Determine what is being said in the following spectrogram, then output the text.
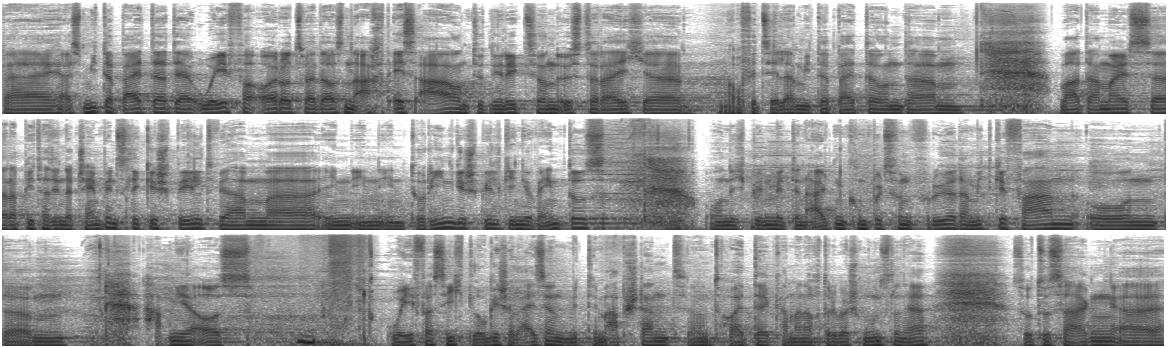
bei, als Mitarbeiter der UEFA Euro 2008 SA und die Direktion Österreich äh, offizieller Mitarbeiter und ähm, war damals, äh, Rapid hat in der Champions League gespielt, wir haben äh, in, in, in Turin gespielt gegen Juventus und ich bin mit den alten Kumpels von früher da mitgefahren und ähm, habe mir aus UEFA-Sicht logischerweise und mit dem Abstand, und heute kann man auch darüber schmunzeln, ja, sozusagen äh,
